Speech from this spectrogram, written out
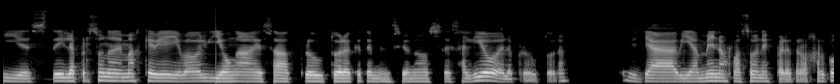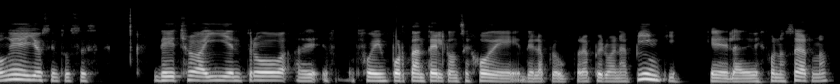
y este, la persona además que había llevado el guion a esa productora que te mencionó se salió de la productora ya había menos razones para trabajar con ellos, entonces, de hecho, ahí entró, eh, fue importante el consejo de, la productora peruana Pinky, que la debes conocer, ¿no?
